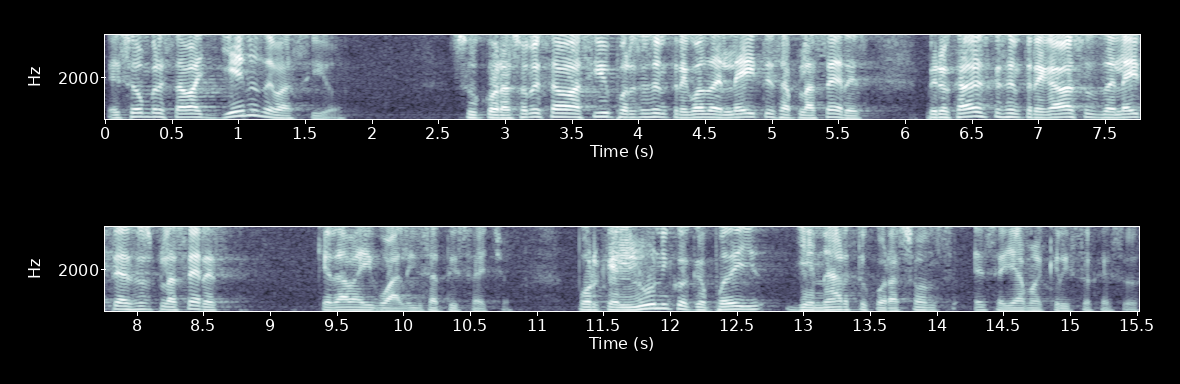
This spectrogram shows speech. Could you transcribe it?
Ese hombre estaba lleno de vacío. Su corazón estaba vacío y por eso se entregó a deleites, a placeres. Pero cada vez que se entregaba a sus deleites, a sus placeres, quedaba igual, insatisfecho. Porque el único que puede llenar tu corazón se llama Cristo Jesús.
